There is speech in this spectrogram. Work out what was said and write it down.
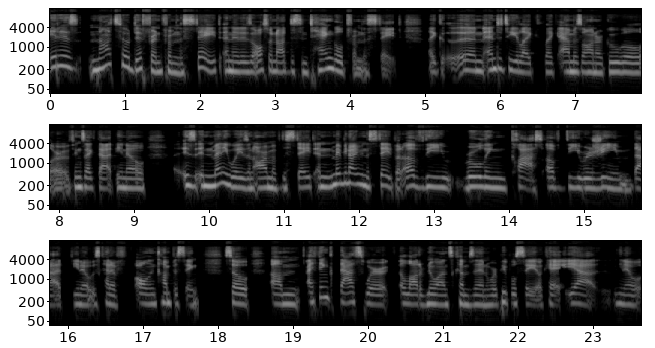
it is not so different from the state and it is also not disentangled from the state. Like an entity like like amazon or google or things like that you know is in many ways an arm of the state and maybe not even the state but of the ruling class of the regime that you know is kind of all encompassing so um, i think that's where a lot of nuance comes in where people say okay yeah you know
